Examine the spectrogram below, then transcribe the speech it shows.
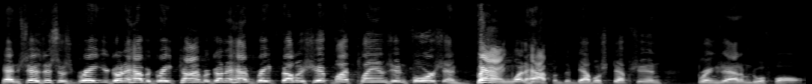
and says, This is great. You're going to have a great time. We're going to have great fellowship. My plan's in force. And bang, what happened? The devil steps in, brings Adam to a fall.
